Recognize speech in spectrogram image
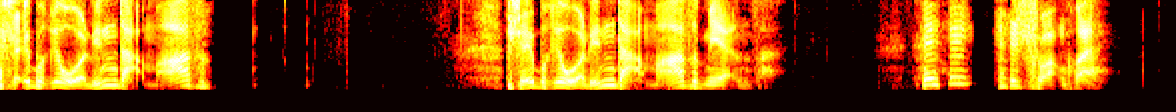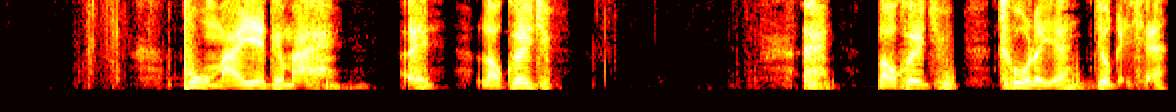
谁不给我林大麻子？谁不给我林大麻子面子？嘿嘿，爽快！不买也得买。哎，老规矩。哎，老规矩，出了盐就给钱。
